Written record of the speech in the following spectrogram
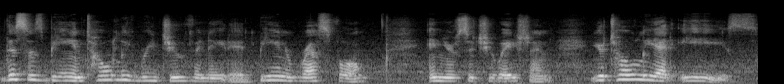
This is being totally rejuvenated, being restful in your situation. You're totally at ease.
